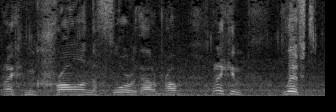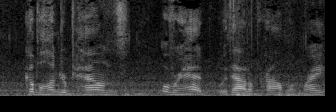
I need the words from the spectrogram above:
when I can crawl on the floor without a problem, when I can lift a couple hundred pounds overhead without a problem, right?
